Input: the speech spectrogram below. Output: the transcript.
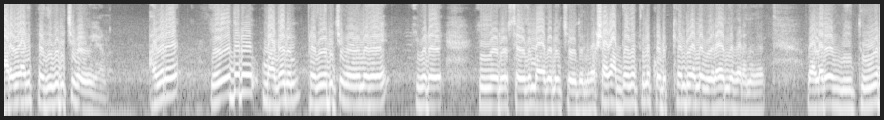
അറിയാതെ പ്രതികരിച്ചു പോവുകയാണ്. അങ്ങനെ ഏതൊരു മകനും പ്രതികരിച്ചു പോകുന്നതേ ഇവിടെ ഈ ഒരു സേതുമാധവനും ചെയ്തുള്ളൂ പക്ഷെ അത് അദ്ദേഹത്തിന് കൊടുക്കേണ്ടി വന്ന വില എന്ന് പറയുന്നത് വളരെ വിദൂര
